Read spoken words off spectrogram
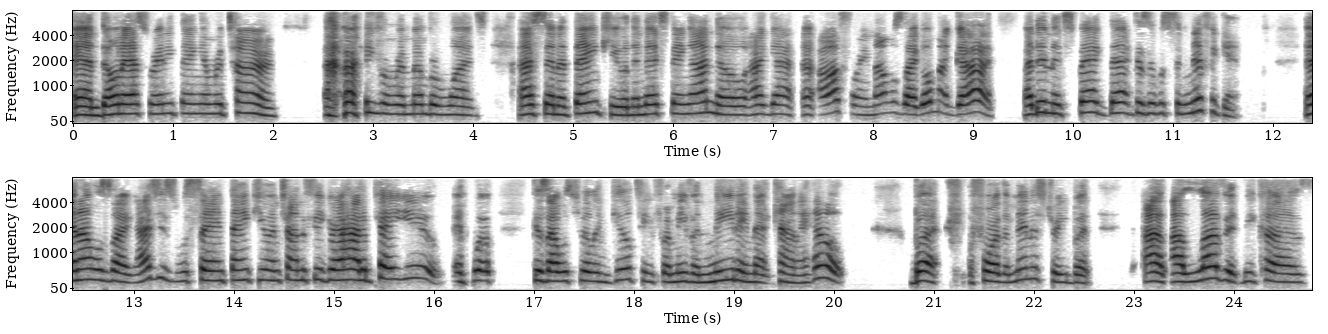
And don't ask for anything in return. I even remember once I sent a thank you, and the next thing I know, I got an offering. I was like, oh my God, I didn't expect that because it was significant. And I was like, I just was saying thank you and trying to figure out how to pay you. Because I was feeling guilty from even needing that kind of help, but for the ministry. But I, I love it because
